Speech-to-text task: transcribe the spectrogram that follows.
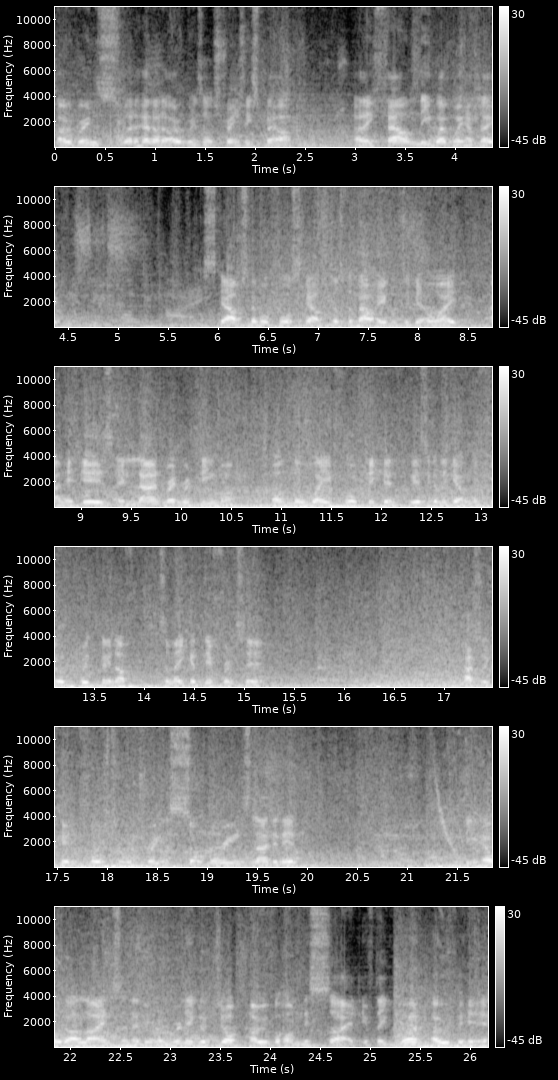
Ogryns? Where the hell are the Ogryns? I was strangely split up. Oh, they found the webway, have they? Scouts, level 4 scouts just about able to get away. And it is a Land Raider Redeemer on the way for Kickin. Is he going to get on the field quickly enough to make a difference here? Kasrkin forced to retreat. Assault Marines landing in. The Eldar lines, and they're doing a really good job over on this side. If they weren't over here,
